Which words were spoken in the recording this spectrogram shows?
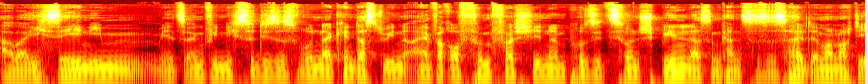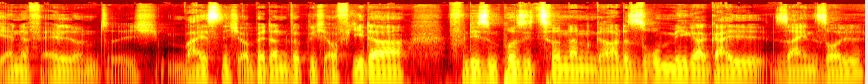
Aber ich sehe in ihm jetzt irgendwie nicht so dieses Wunderkind, dass du ihn einfach auf fünf verschiedenen Positionen spielen lassen kannst. Das ist halt immer noch die NFL und ich weiß nicht, ob er dann wirklich auf jeder von diesen Positionen dann gerade so mega geil sein soll.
